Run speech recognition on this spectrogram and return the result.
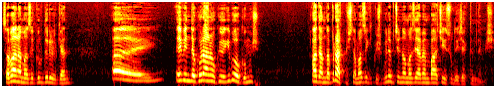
sabah namazı kıldırırken ay, evinde Kur'an okuyor gibi okumuş. Adam da bırakmış namazı gitmiş. Bu ne biçim namazı ya ben bahçeyi sulayacaktım demiş.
